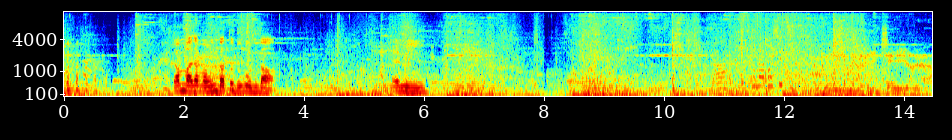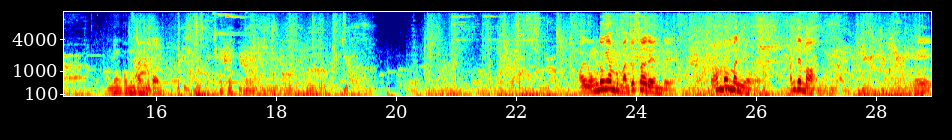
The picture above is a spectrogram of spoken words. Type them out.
잠만 잠만. 온다. 또 누구 온다? 에미. 안녕 검은 장미단. 아 이거 엉덩이 한 번 만졌어야 되는데. 어, 한 번만요. 한 대만. 에이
